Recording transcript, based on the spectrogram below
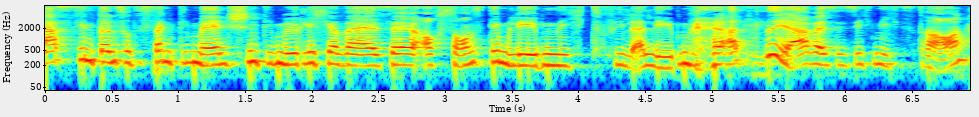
das sind dann sozusagen die Menschen, die möglicherweise auch sonst im Leben nicht viel erleben werden, ja, weil sie sich nichts trauen.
